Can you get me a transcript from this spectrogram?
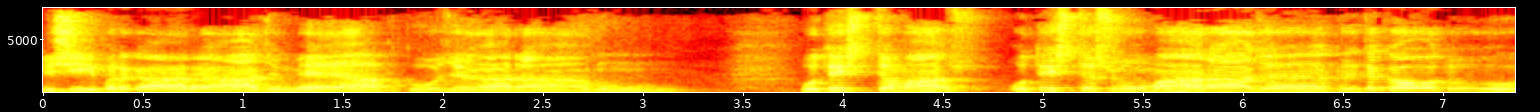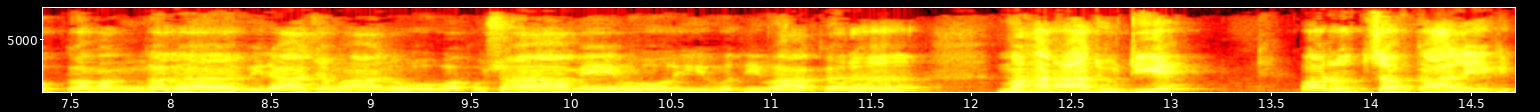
इसी प्रकार आज मैं आपको जगा रहा हूँ। उत्तिष्ठ उत्तिष्ठ सु महाराज, कृतकौतुक, मंगल, विराजमानो वपुषा में दिवाकर। महाराज, उठिए। और उत्सव कालिक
